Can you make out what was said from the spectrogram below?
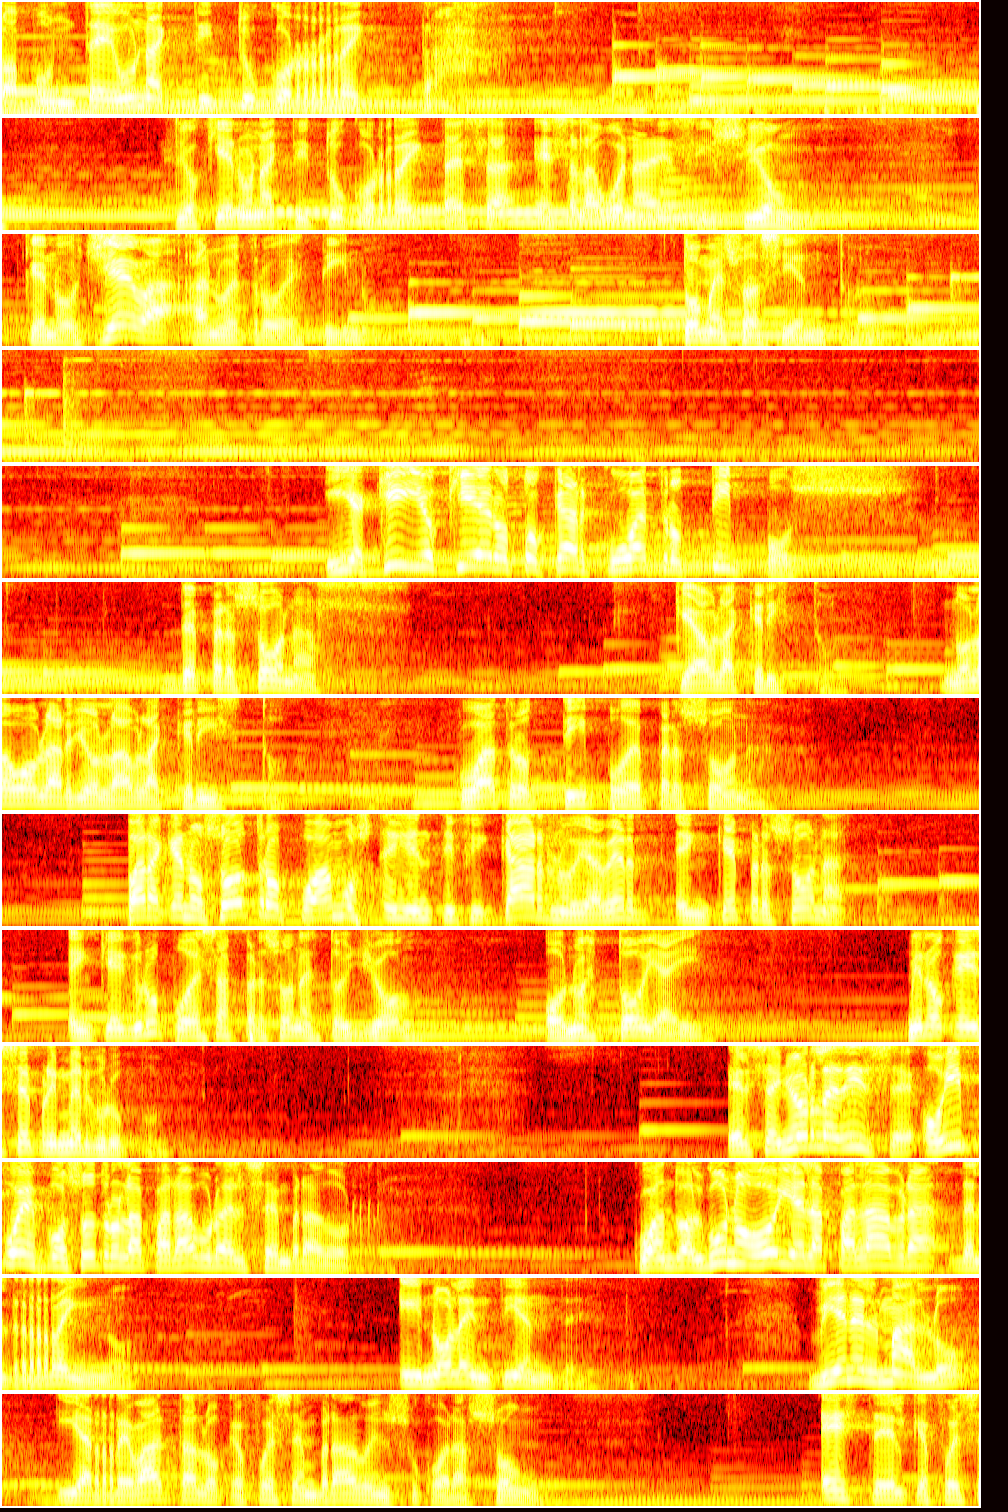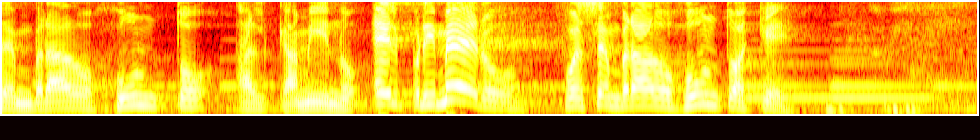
lo apunté, una actitud correcta. Dios quiere una actitud correcta, esa, esa es la buena decisión que nos lleva a nuestro destino. Tome su asiento. Y aquí yo quiero tocar cuatro tipos de personas que habla Cristo. No lo voy a hablar yo, lo habla Cristo. Cuatro tipos de personas. Para que nosotros podamos identificarnos y a ver en qué persona, en qué grupo de esas personas estoy yo o no estoy ahí. Mira lo que dice el primer grupo. El Señor le dice, oí pues vosotros la parábola del sembrador. Cuando alguno oye la palabra del reino y no la entiende, viene el malo y arrebata lo que fue sembrado en su corazón. Este es el que fue sembrado junto al camino. El primero fue sembrado junto a qué?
